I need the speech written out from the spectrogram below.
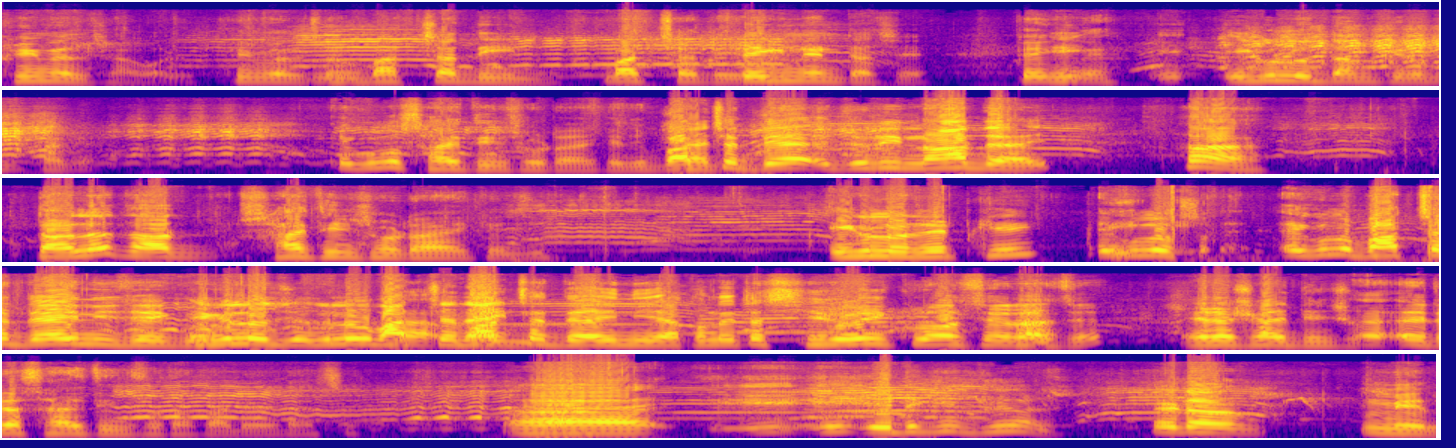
ফিমেল ছাগল ফিমেল বাচ্চা দিন বাচ্চা দিয়ে প্রেগনেন্ট আছে এগুলোর দাম কীরকম থাকে? এগুলো সাড়ে তিনশো টাকা কেজি। বাচ্চা দেয় যদি না দেয় হ্যাঁ তাহলে তার সাড়ে তিনশো টাকা কেজি। এগুলো রেট কি? এগুলো এগুলো বাচ্চা দেয়নি যে এগুলো। যেগুলো বাচ্চা দেয় বাচ্চা দেয়নি এখন এটা শিরোই ক্রসের আছে। এটা সাড়ে তিনশো। এটা সাড়ে তিনশো টাকা রেট আছে। এটা কি ফিমেল এটা মেল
